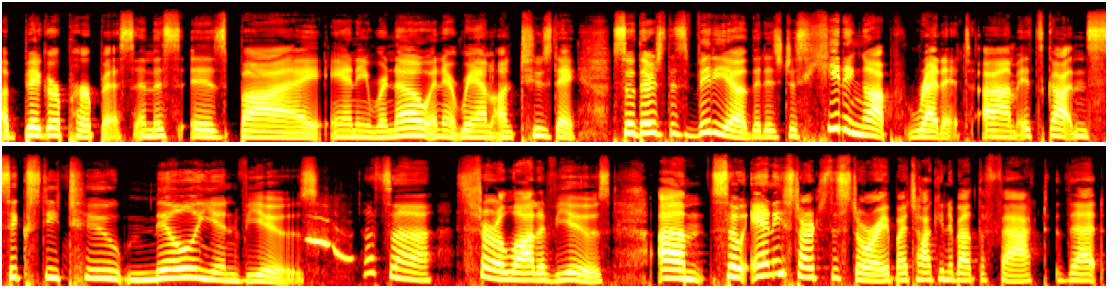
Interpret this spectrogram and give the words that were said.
a bigger purpose. And this is by Annie Reneau, and it ran on Tuesday. So there's this video that is just heating up Reddit. Um, it's gotten 62 million views. That's uh, sure a lot of views. Um, so Annie starts the story by talking about the fact that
